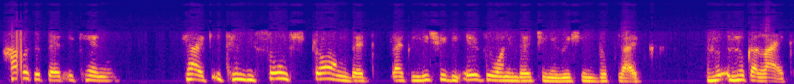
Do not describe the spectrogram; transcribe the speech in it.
How is it that it can, like, it can be so strong that, like, literally everyone in that generation look like, look alike,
